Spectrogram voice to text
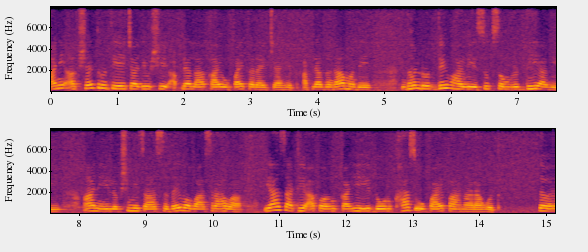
आणि अक्षय तृतीयेच्या दिवशी आपल्याला काय उपाय करायचे आहेत? आपल्या घरामध्ये धनवृद्धी व्हावी सुख समृद्धी यावी आणि लक्ष्मीचा सदैव वास राहावा यासाठी आपण काही दोन खास उपाय पाहणार आहोत. तर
